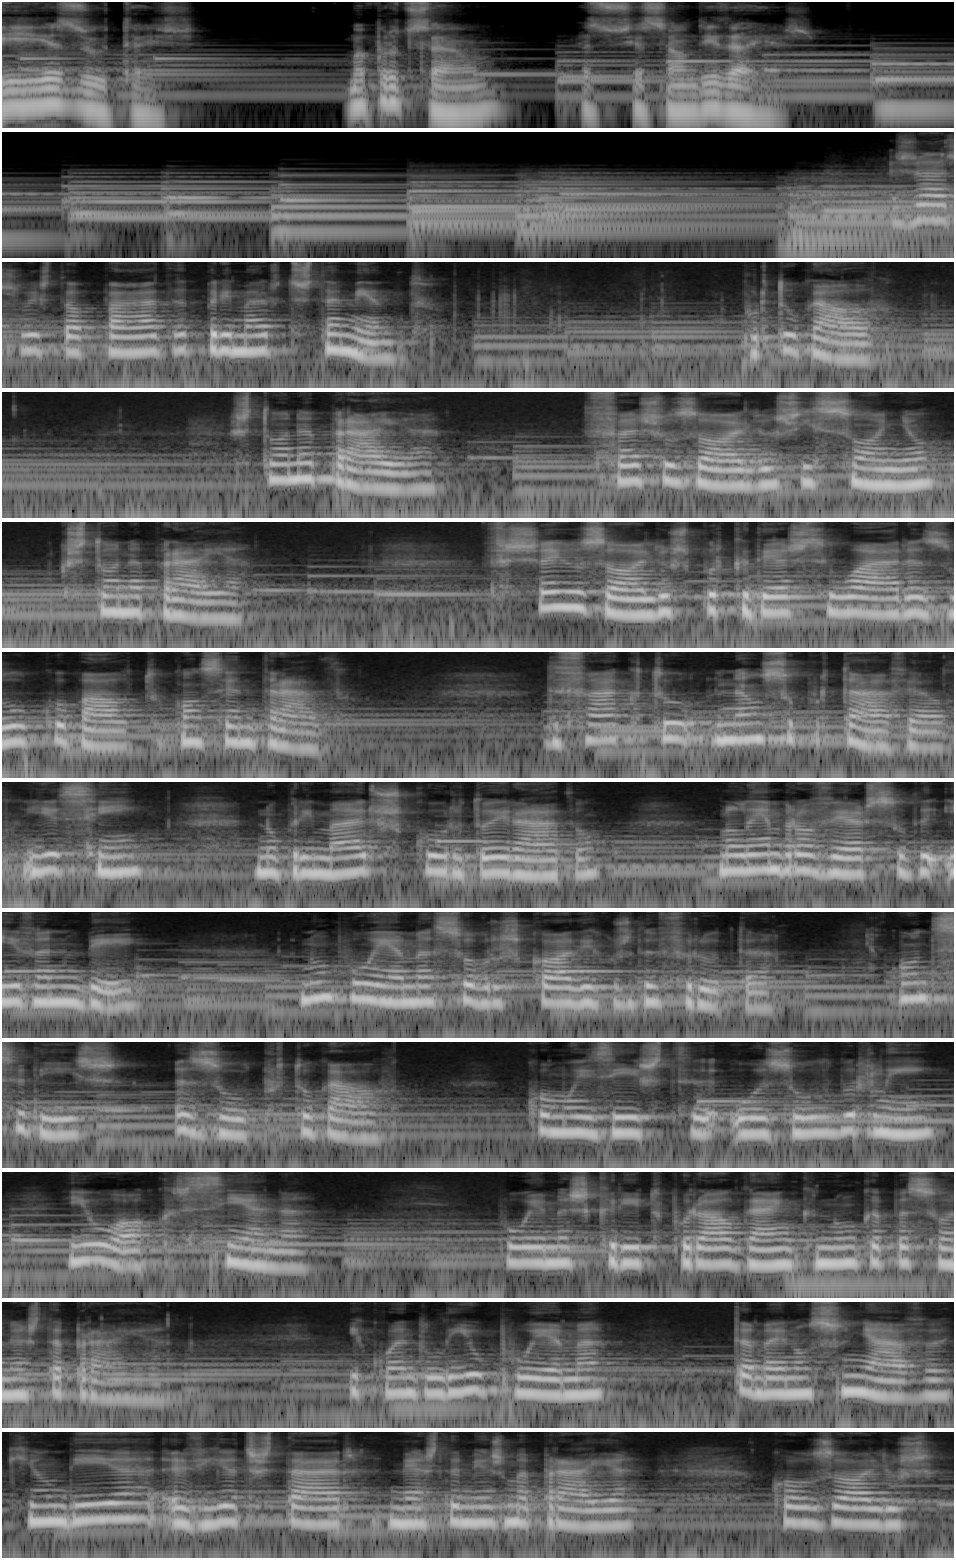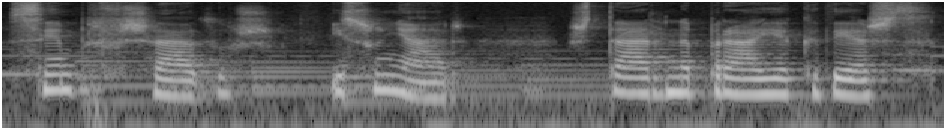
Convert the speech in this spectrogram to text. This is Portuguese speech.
Ideias Úteis, uma produção, associação de ideias. Jorge Luís Topade, Primeiro Testamento. Portugal. Estou na praia. Fecho os olhos e sonho que estou na praia. Fechei os olhos porque desce o ar azul cobalto concentrado. De facto, não suportável, e assim, no primeiro escuro doirado, me lembra o verso de Ivan B., num poema sobre os códigos da fruta, onde se diz Azul Portugal, como existe o Azul Berlim e o Ocre Siena. Poema escrito por alguém que nunca passou nesta praia. E quando li o poema, também não sonhava que um dia havia de estar nesta mesma praia, com os olhos sempre fechados, e sonhar estar na praia que desce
